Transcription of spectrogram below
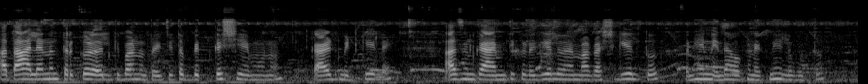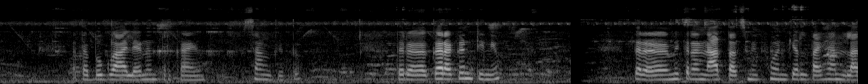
आता आल्यानंतर कळलं की बाणूताईची तब्येत कशी आहे म्हणून. काय ॲडमिट केलं आहे अजून काय आम्ही तिकडे गेलो नाही मागाशी गेलतो पण ह्यांनी दवाखान्यात नेलं होतं. आता बघू आल्यानंतर काय सांगते तो. तर करा कंटिन्यू तर मित्रांना मित्रांनो आताच मी फोन केला होता ह्यांना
